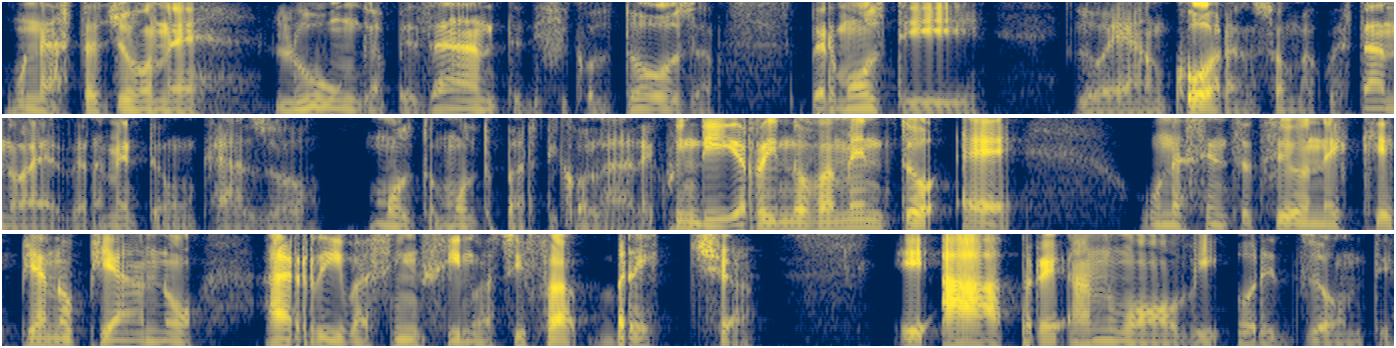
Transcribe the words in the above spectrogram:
una stagione lunga, pesante, difficoltosa, per molti lo è ancora, insomma, quest'anno è veramente un caso molto molto particolare. Quindi il rinnovamento è una sensazione che piano piano arriva, si insinua, si fa breccia e apre a nuovi orizzonti.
